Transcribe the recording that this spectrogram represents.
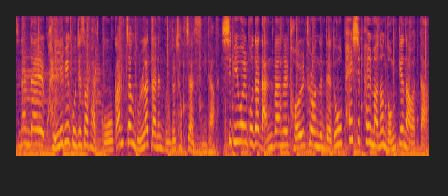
지난달 관리비 고지서 받고 깜짝 놀랐다는 분들 적지 않습니다. 12월보다 난방을 덜 틀었는데도 88만 원 넘게 나왔다.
